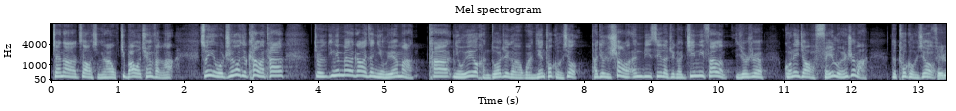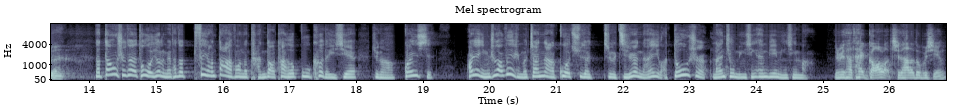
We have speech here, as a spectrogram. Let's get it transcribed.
詹娜的造型啊，就把我圈粉了。所以我之后就看了他，就是因为 Met Gala 在纽约嘛，他纽约有很多这个晚间脱口秀，他就是上了 NBC 的这个 Jimmy Fallon，也就是国内叫肥伦是吧的脱口秀。肥伦。那当时在脱口秀里面，他都非常大方的谈到他和布克的一些这个关系。而且你们知道为什么詹娜过去的这个几任男友啊都是篮球明星、NBA 明星吗？因为他太高了，其他的都不行。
